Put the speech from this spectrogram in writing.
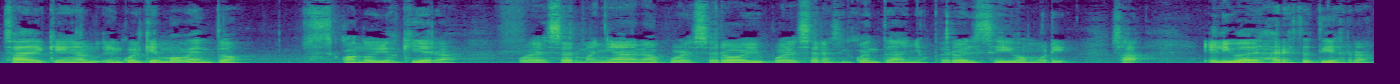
O sea, de que en, en cualquier momento, pues, cuando Dios quiera, puede ser mañana, puede ser hoy, puede ser en 50 años, pero él se iba a morir. O sea, él iba a dejar esta tierra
